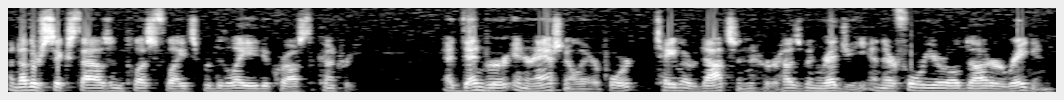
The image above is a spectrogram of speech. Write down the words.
Another 6,000 plus flights were delayed across the country. At Denver International Airport, Taylor Dotson, her husband Reggie, and their four year old daughter Reagan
